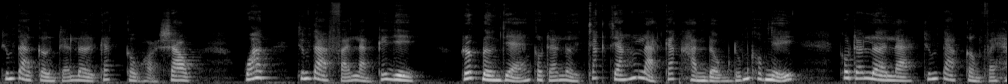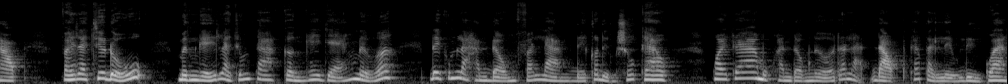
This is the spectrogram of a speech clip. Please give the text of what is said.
Chúng ta cần trả lời các câu hỏi sau. What? Chúng ta phải làm cái gì? Rất đơn giản, câu trả lời chắc chắn là các hành động đúng không nhỉ? Câu trả lời là chúng ta cần phải học. Vậy là chưa đủ. Mình nghĩ là chúng ta cần nghe giảng nữa. Đây cũng là hành động phải làm để có điểm số cao. Ngoài ra, một hành động nữa đó là đọc các tài liệu liên quan.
